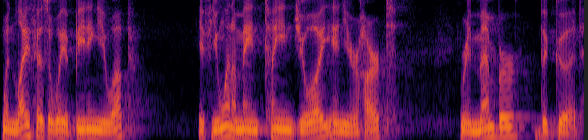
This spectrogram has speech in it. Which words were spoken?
when life has a way of beating you up, if you want to maintain joy in your heart, remember the good.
